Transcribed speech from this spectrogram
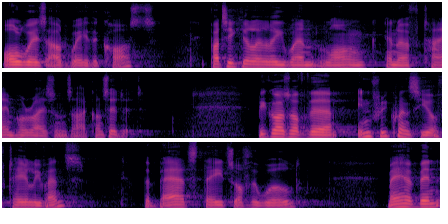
always outweigh the costs particularly when long enough time horizons are considered. Because of the infrequency of tail events, the bad states of the world may have been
